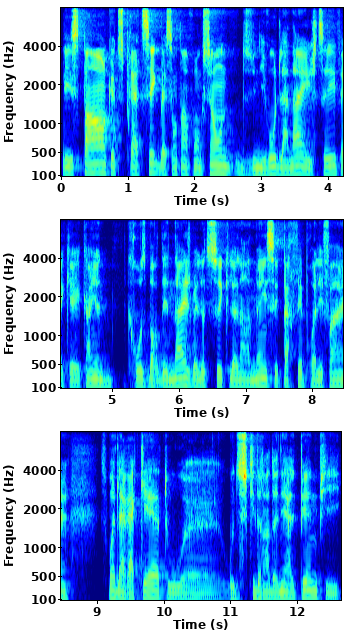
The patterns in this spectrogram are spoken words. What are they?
les sports que tu pratiques ben, sont en fonction du niveau de la neige. Fait que quand il y a une grosse bordée de neige, ben là, tu sais que le lendemain, c'est parfait pour aller faire soit de la raquette ou, euh, ou du ski de randonnée alpine. Puis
